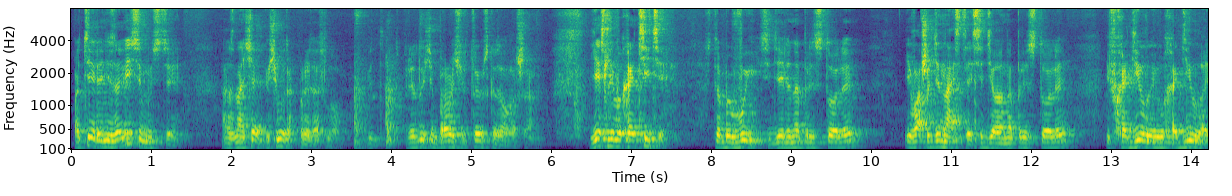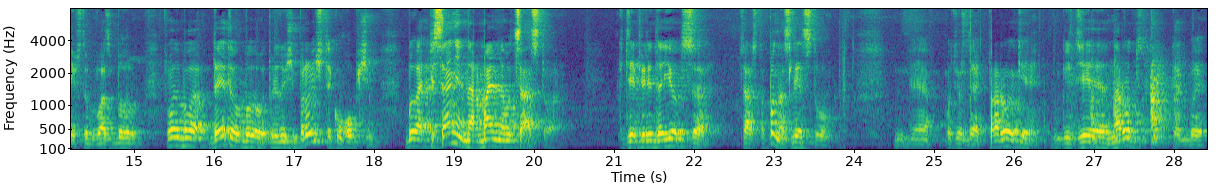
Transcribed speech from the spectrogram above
потеря независимости означает, почему так произошло. Ведь в предыдущем пророчестве им сказал Ашам, если вы хотите, чтобы вы сидели на престоле, и ваша династия сидела на престоле, и входила, и выходила, и чтобы у вас было... Чтобы было до этого было в предыдущем пророчестве, таком общем, было описание нормального царства, где передается царство по наследству, Э, утверждают пророки, где народ как бы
